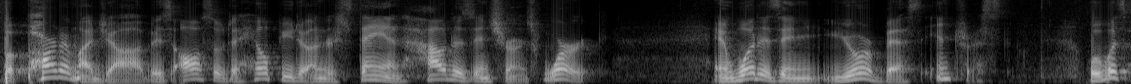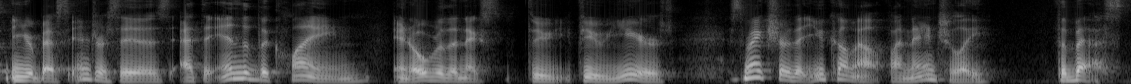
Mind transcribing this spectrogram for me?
But part of my job is also to help you to understand how does insurance work and what is in your best interest. Well, what's in your best interest is at the end of the claim and over the next few years is make sure that you come out financially the best.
